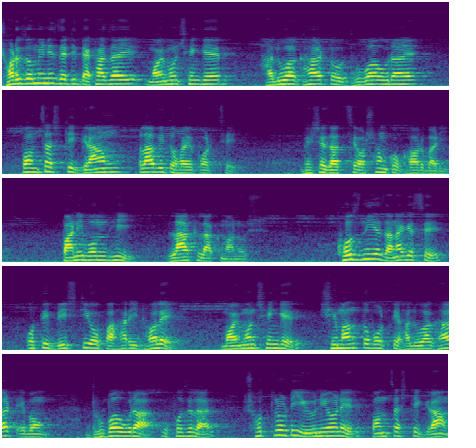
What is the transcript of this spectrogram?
সরেজমিনে যেটি দেখা যায়, ময়মনসিংহের হালুয়াঘাট ও ধুবাউড়ায় পঞ্চাশটি গ্রাম প্লাবিত হয়ে পড়ছে। ভেসে যাচ্ছে অসংখ্য ঘরবাড়ি পানিবন্ধী লাখ লাখ মানুষ। খোঁজ নিয়ে জানা গেছে, অতি বৃষ্টি ও পাহাড়ি ঢলে ময়মনসিংহের সীমান্তবর্তী হালুয়াঘাট এবং ধুবাউড়া উপজেলার সতেরোটি ইউনিয়নের পঞ্চাশটি গ্রাম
